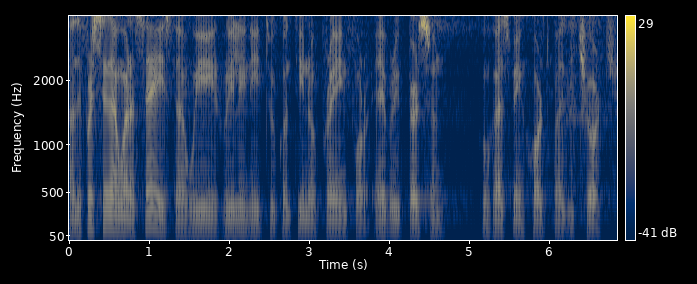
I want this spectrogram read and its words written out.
And the first thing I want to say is that we really need to continue praying for every person who has been hurt by the church.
